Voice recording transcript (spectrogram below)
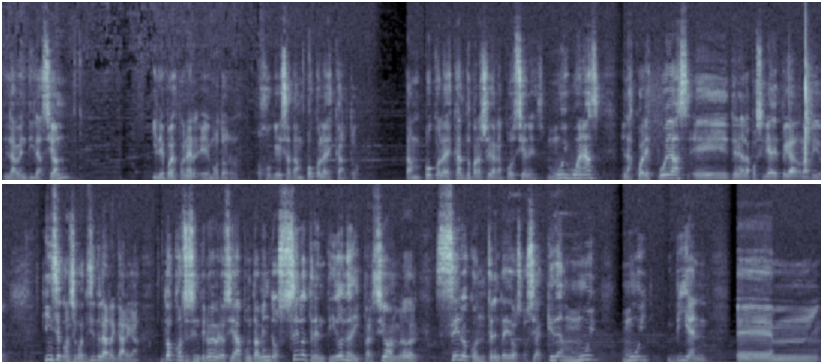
ventilación y le puedes poner eh, motor. Ojo que esa tampoco la descarto tampoco la descarto para llegar a posiciones muy buenas en las cuales puedas eh, tener la posibilidad de pegar rápido. 15,57 la recarga, 2,69 velocidad de apuntamiento, 0,32 la dispersión, brother, 0,32, o sea, queda muy, muy bien. Em,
